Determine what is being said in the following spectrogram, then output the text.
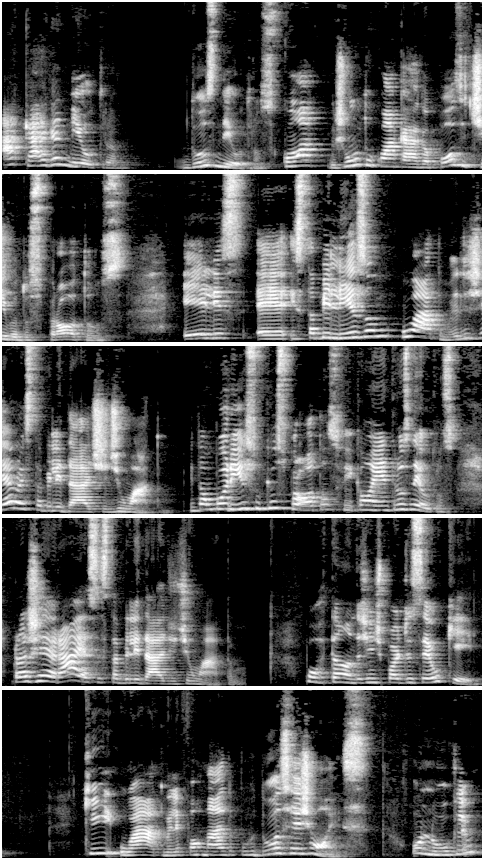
a carga neutra dos nêutrons, com a, junto com a carga positiva dos prótons, eles é, estabilizam o átomo, eles geram a estabilidade de um átomo. Então, por isso que os prótons ficam entre os nêutrons, para gerar essa estabilidade de um átomo. Portanto, a gente pode dizer o quê? que o átomo é formado por duas regiões: o núcleo,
